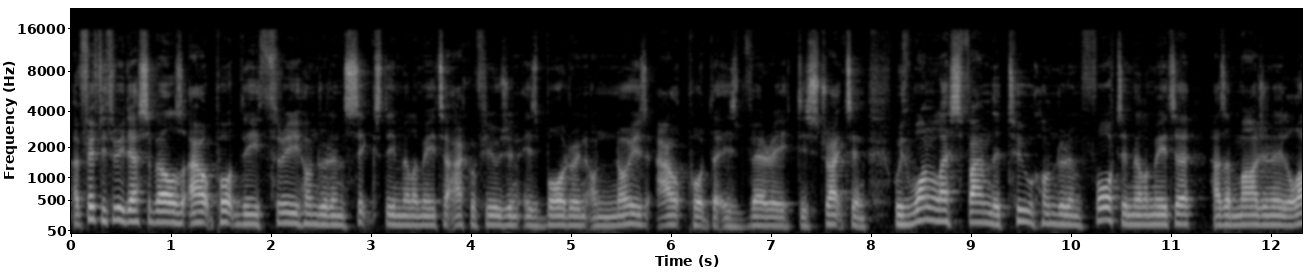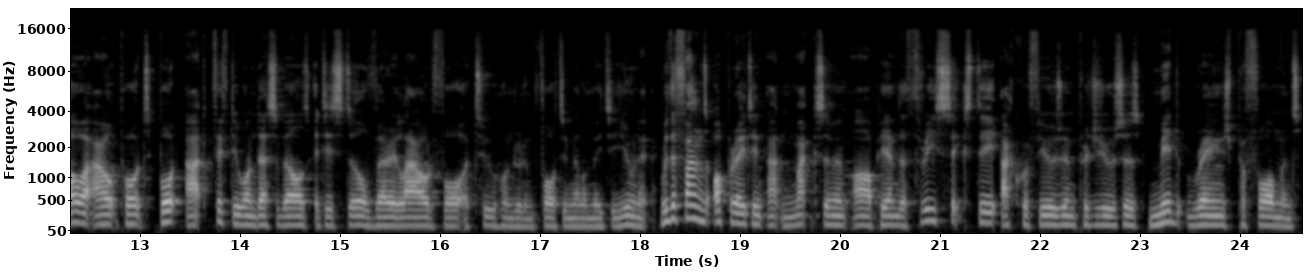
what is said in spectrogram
At 53 decibels output, the 360mm Aquafusion is bordering on noise output that is very distracting. With one less fan, the 240mm has a marginally lower output, but at 51 decibels, it is still very loud for a 240mm unit. With the fans operating at maximum RPM, the 360 Aquafusion produces mid-range performance.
